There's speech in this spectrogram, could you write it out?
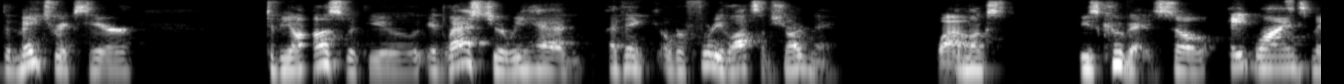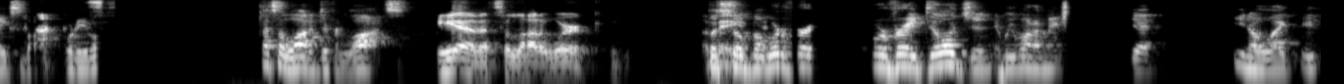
the matrix here. To be honest with you, in last year we had I think over forty lots of Chardonnay Wow. amongst these cuvées. So eight wines makes about 40 lots. That's a lot of different lots. yeah, that's a lot of work. But so, but we're very, we're very diligent and we want to make sure we get, you know, like it,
